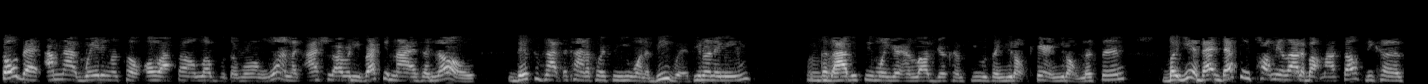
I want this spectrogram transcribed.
so that I'm not waiting until oh I fell in love with the wrong one. Like I should already recognize that no, this is not the kind of person you want to be with. You know what I mean? Because mm-hmm. obviously when you're in love, you're confused and you don't care and you don't listen. But yeah, that definitely taught me a lot about myself because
